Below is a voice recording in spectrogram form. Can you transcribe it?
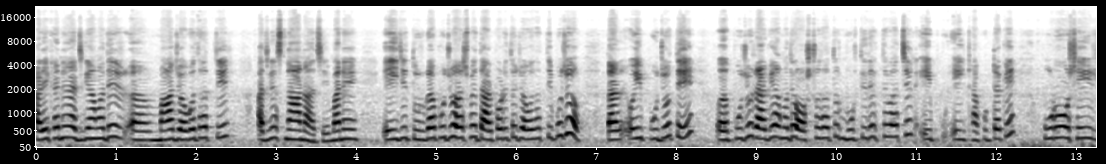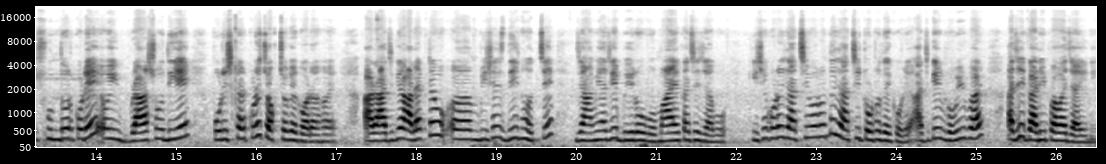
আর এখানে আজকে আমাদের মা জগদ্ধাত্রীর আজকে স্নান আছে। মানে এই যে দুর্গা পুজো আসবে, তারপরে তো জগদ্ধাত্রী পুজো। তার ওই পুজোতে পুজোর আগে আমাদের অষ্টধাতুর মূর্তি দেখতে পাচ্ছেন। এই এই ঠাকুরটাকে পুরো সেই সুন্দর করে ওই ব্রাশও দিয়ে পরিষ্কার করে চকচকে করা হয়। আর আজকে আরেকটা বিশেষ দিন হচ্ছে যে আমি আজকে বেরোবো, মায়ের কাছে যাব। কিসে করে যাচ্ছি বলুন তো? যাচ্ছি টোটোতে করে। আজকে রবিবার, আজকে গাড়ি পাওয়া যায়নি।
